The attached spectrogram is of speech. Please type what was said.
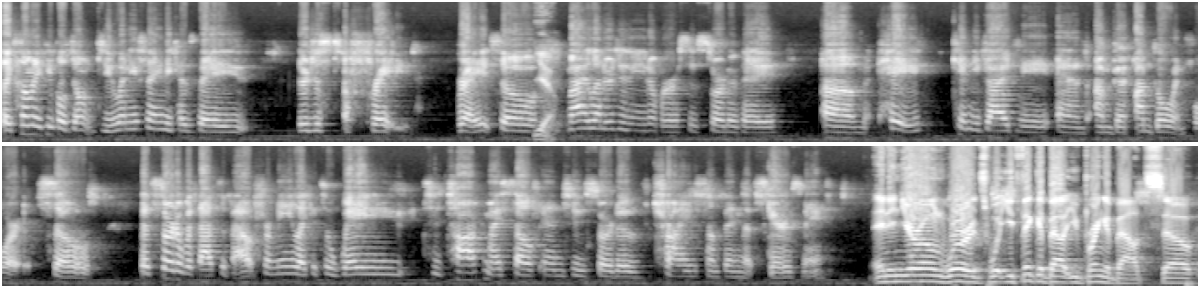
Like so many people don't do anything because they they're just afraid, right? So yeah. my letter to the universe is sort of a um, hey, can you guide me? And I'm go- I'm going for it. So that's sort of what that's about for me. Like it's a way to talk myself into sort of trying something that scares me. And in your own words, what you think about, you bring about. So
